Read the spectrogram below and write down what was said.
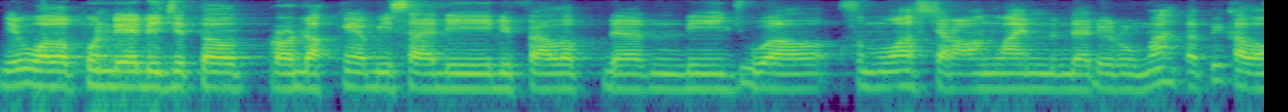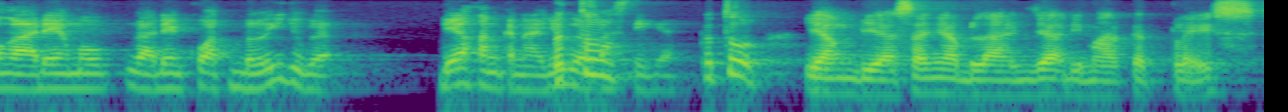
Jadi walaupun dia digital produknya bisa di develop dan dijual semua secara online dan dari rumah, tapi kalau nggak ada yang mau nggak ada yang kuat beli juga, dia akan kena juga Betul. pasti kan. Betul. Yang biasanya belanja di marketplace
